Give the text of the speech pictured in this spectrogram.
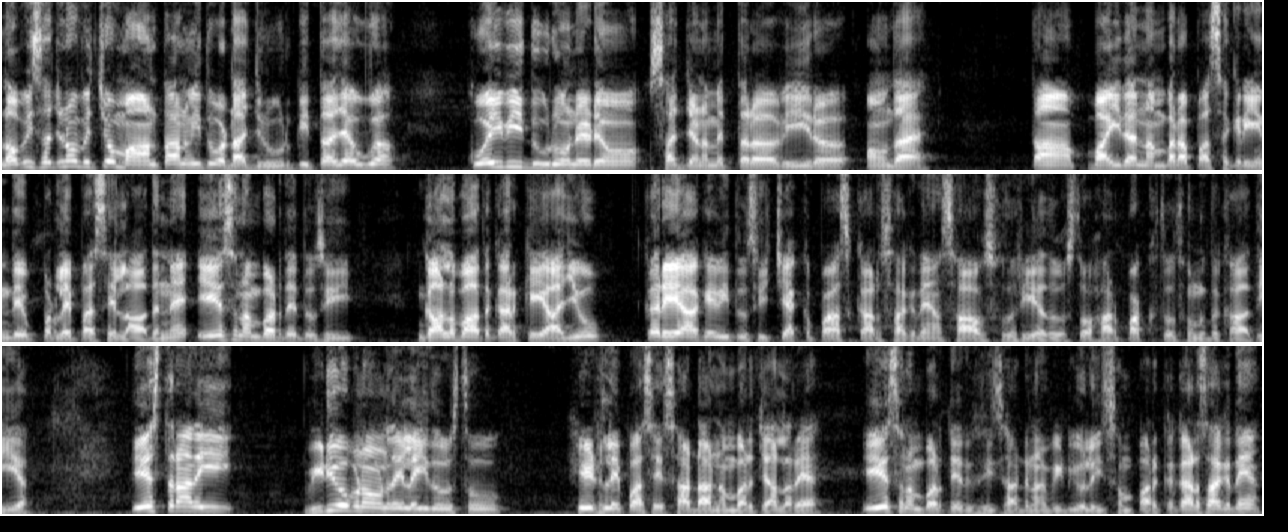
ਲਓ ਵੀ ਸੱਜਣੋ ਵਿੱਚੋਂ ਮਾਨਤਾਨ ਵੀ ਤੁਹਾਡਾ ਜ਼ਰੂਰ ਕੀਤਾ ਜਾਊਗਾ। ਕੋਈ ਵੀ ਦੂਰੋਂ ਨੇੜਿਓਂ ਸੱਜਣ ਮਿੱਤਰ ਵੀਰ ਆਉਂਦਾ ਤਾਂ ਬਾਈ ਦਾ ਨੰਬਰ ਆਪਾਂ ਸਕਰੀਨ ਦੇ ਉੱਪਰਲੇ ਪਾਸੇ ਲਾ ਦਿੰਨੇ ਇਸ ਨੰਬਰ ਤੇ ਤੁਸੀਂ ਗੱਲਬਾਤ ਕਰਕੇ ਆ ਜਿਓ। ਘਰੇ ਆ ਕੇ ਵੀ ਤੁਸੀਂ ਚੈੱਕ ਪਾਸ ਕਰ ਸਕਦੇ ਆ ਸਾਫ਼ ਸੁਥਰੀ ਆ ਦੋਸਤੋ ਹਰ ਪੱਖ ਤੋਂ ਤੁਹਾਨੂੰ ਦਿਖਾਤੀ ਆ। ਇਸ ਤਰ੍ਹਾਂ ਦੀ ਵੀਡੀਓ ਬਣਾਉਣ ਦੇ ਲਈ ਦੋਸਤੋ, ਹੇਠਲੇ ਪਾਸੇ ਸਾਡਾ ਨੰਬਰ ਚੱਲ ਰਿਹਾ ਇਸ ਨੰਬਰ ਤੇ ਤੁਸੀਂ ਸਾਡੇ ਨਾਲ ਵੀਡੀਓ ਲਈ ਸੰਪਰਕ ਕਰ ਸਕਦੇ ਆ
